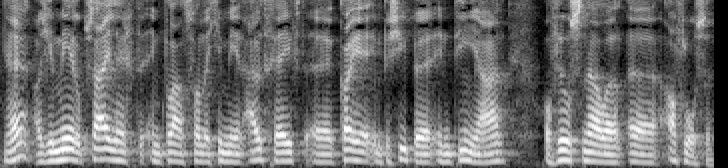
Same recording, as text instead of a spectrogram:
Hè? Als je meer opzij legt in plaats van dat je meer uitgeeft, uh, kan je in principe in 10 jaar al veel sneller aflossen.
